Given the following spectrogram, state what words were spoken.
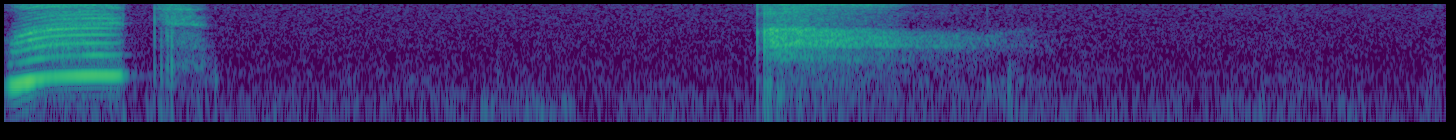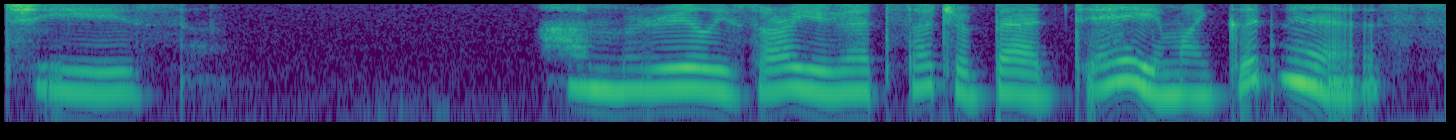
What? Oh. Jeez. I'm really sorry you had such a bad day. My goodness.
